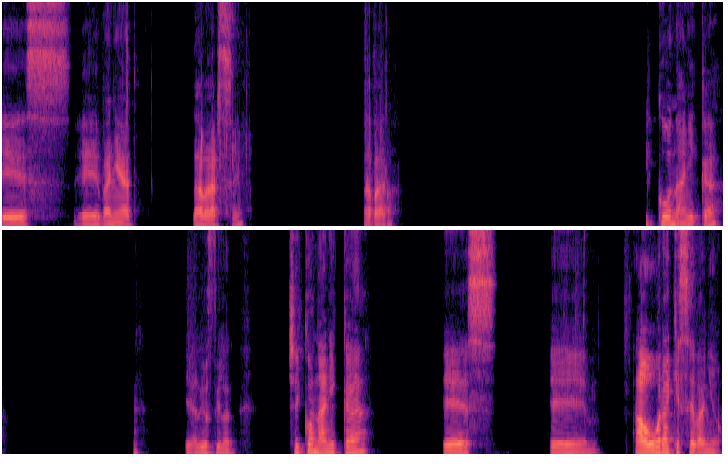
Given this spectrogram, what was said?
es eh, bañar, lavarse, lavar. Chico eh, adiós, Dylan. Chico Nanica es em, ahora que se bañó.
